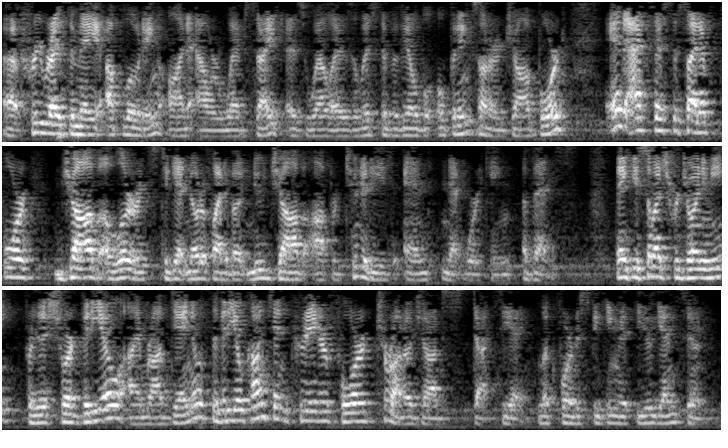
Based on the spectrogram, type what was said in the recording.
Uh, free resume uploading on our website, as well as a list of available openings on our job board, and access to sign up for job alerts to get notified about new job opportunities and networking events. Thank you so much for joining me for this short video. I'm Rob Daniels, the video content creator for TorontoJobs.ca. Look forward to speaking with you again soon.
